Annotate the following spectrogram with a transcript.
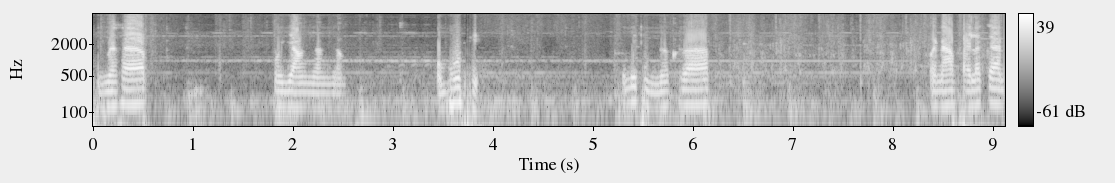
ถึงแล้วครับโอ้ยังยังยังผมพูดผิดยังไม่ถึงนะครับไปน้ำไปแล้วกัน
